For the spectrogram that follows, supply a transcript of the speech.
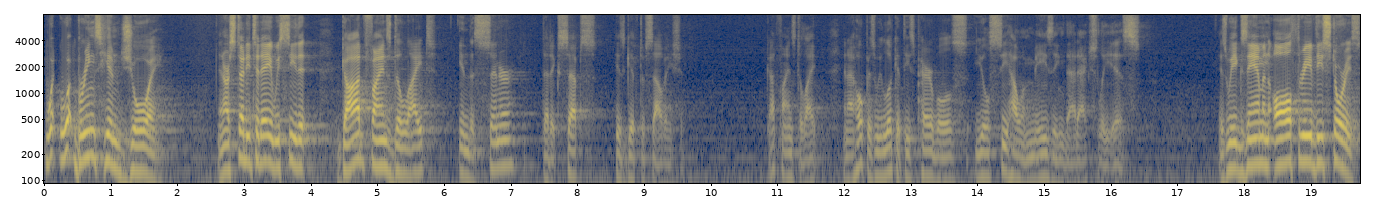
what, what brings him joy. In our study today, we see that God finds delight in the sinner that accepts his gift of salvation. God finds delight and I hope as we look at these parables, you'll see how amazing that actually is. As we examine all three of these stories,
